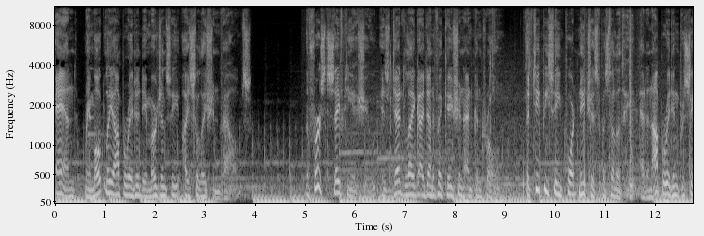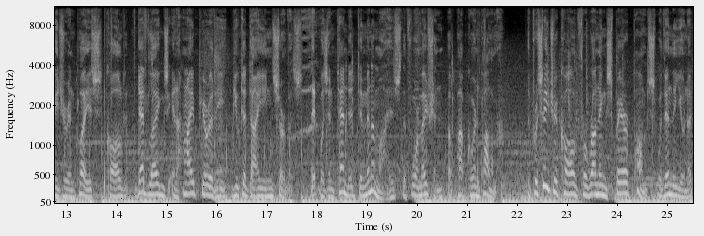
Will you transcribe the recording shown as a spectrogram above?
and remotely operated emergency isolation valves. The first safety issue is dead leg identification and control. The TPC Port Neches facility had an operating procedure in place called Dead Legs in High Purity Butadiene Service that was intended to minimize the formation of popcorn polymer. The procedure called for running spare pumps within the unit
